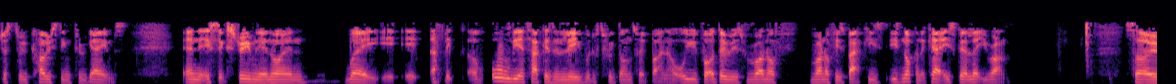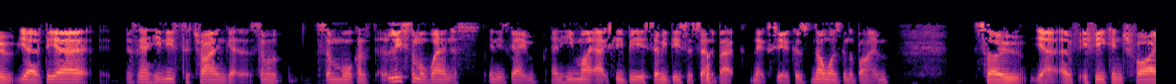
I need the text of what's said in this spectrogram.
just through coasting through games, and it's extremely annoying. Where it, it, I think of all the attackers in the league would have twigged onto it by now. All you've got to do is run off, run off his back. He's he's not going to care. He's going to let you run. So yeah, the uh, he needs to try and get some some more kind of at least some awareness in his game, and he might actually be a semi decent centre back next year because no one's going to buy him. So yeah, if, if he can try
